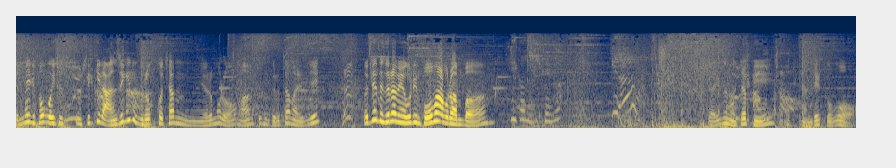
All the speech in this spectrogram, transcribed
연멜이 보고 있어서 좀 스킬 안 쓰기도 그렇고 참 여러모로 마음 좀 그렇단 말이지. 어쨌든 그러면 우린 보막으로 한번. 이건 어때요? 자 이건 어차피 어떻게 안 될 거고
